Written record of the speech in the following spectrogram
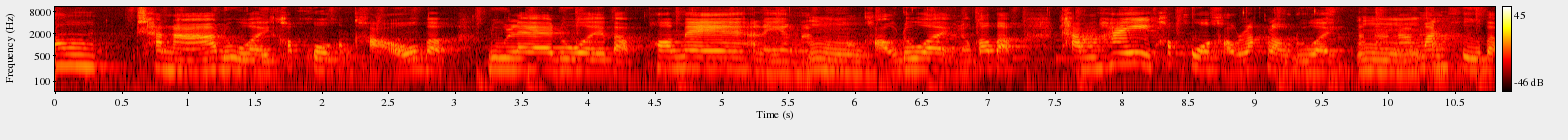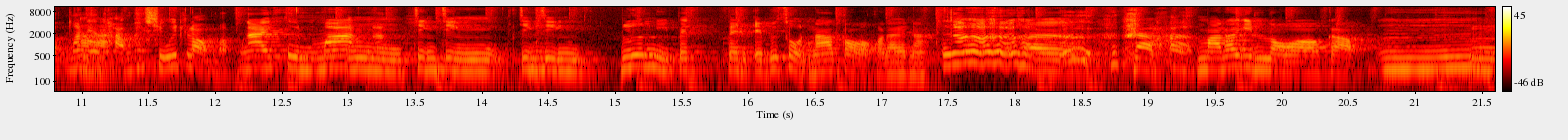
ต้องชนะด้วยครอบครัวของเขาแบบดูแลด้วยแบบพ่อแม่อะไรอย่างนั้นของเขาด้วย แล้วก็แบบทำให้ครอบครัวเขารักเราด้วยอันนั้นนะมันคือแบบมันจะทำให้ชีวิตเราแบบง่ายขึ้นมากอืนะมจริงๆจริง ๆ เรื่องนี้เป็นเป็นเอพิโซดหน้าต่อก็ได้นะเออแบบ mother in law กับอืม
